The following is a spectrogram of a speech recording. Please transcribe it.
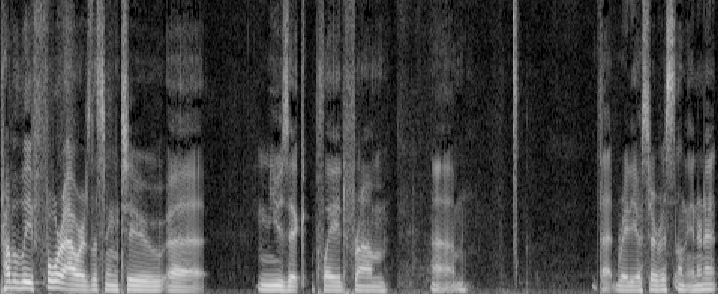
probably four hours listening to uh, music played from um, that radio service on the internet.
